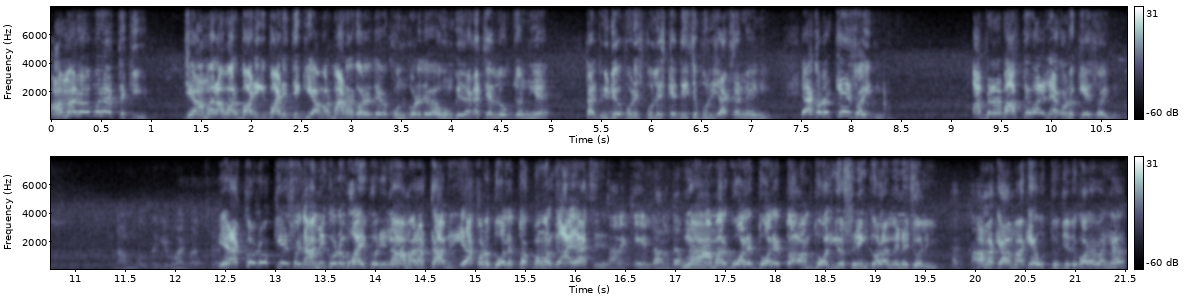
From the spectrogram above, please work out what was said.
আমার অপরাধটা কি? যে আমার আমার বাড়ি বাড়িতে গিয়ে আমার মার্ডার করে দেবে খুন করে দেবে হুমকি দেখাচ্ছে লোকজন নিয়ে তার ভিডিও পুলিশ পুলিশকে দিয়েছে পুলিশ অ্যাকশন নেয়নি। এখনও কেস হয়নি। আপনারা ভাবতে পারেন এখনও কেস হয়নি। নাম বলতে কি ভয় পাচ্ছে? এখনও কেস হয়নি। আমি কোনো ভয় করি না। আমার একটা আমি এখনও দলের তকমা আমার গায়ে আছে। তাহলে কে? নামটা না আমার গলের দলের তো আমি দলীয় শৃঙ্খলা মেনে চলি। হ্যাঁ, আমাকে আমাকে উত্তেজিত করাবেন না।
